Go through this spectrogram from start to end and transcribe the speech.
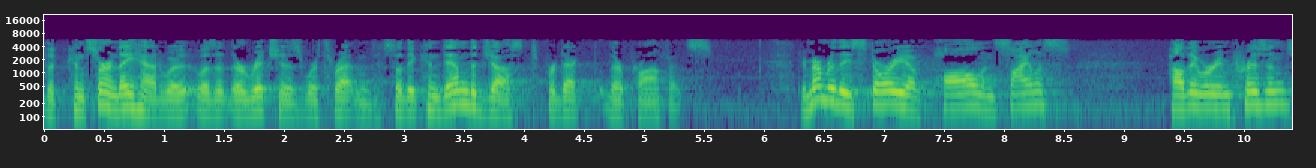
the concern they had was, was, that their riches were threatened. So they condemned the just to protect their profits. Do you remember the story of Paul and Silas? How they were imprisoned?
